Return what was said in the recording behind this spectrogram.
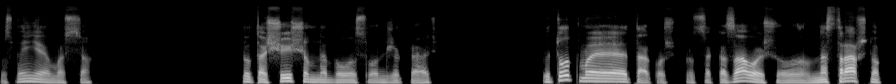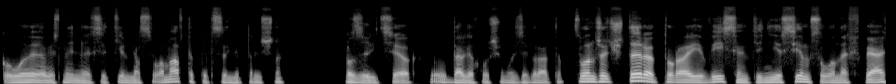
Змінюємося. Тут А6, щоб не було слон G5. І тут ми також про це казали, що не страшно, коли розмінюється кінь на слона в таких симетричних позиціях. Далі хочемо зіграти. Слон G4, тура і 8, тіні 7, слон F5.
